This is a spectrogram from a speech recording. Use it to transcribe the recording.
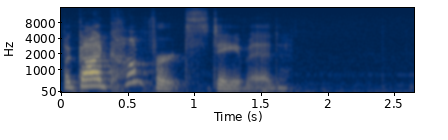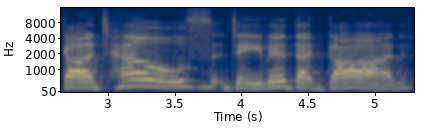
But God comforts David. God tells David that God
